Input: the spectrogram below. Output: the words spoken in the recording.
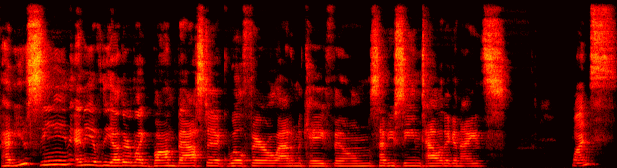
Have you seen any of the other like bombastic Will Ferrell, Adam McKay films? Have you seen Talladega Nights Once,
